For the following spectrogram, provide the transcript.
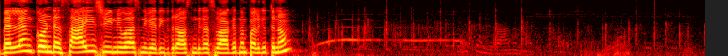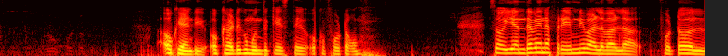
బెల్లంకొండ సాయి శ్రీనివాస్ని వేదిక రాసిందిగా స్వాగతం పలుకుతున్నాం. ఓకే అండి ఒక అడుగు ముందుకేస్తే ఒక ఫోటో. సో ఎందమైన ఫ్రేమ్ని వాళ్ళ వాళ్ళ ఫోటోలు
